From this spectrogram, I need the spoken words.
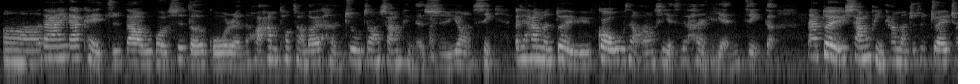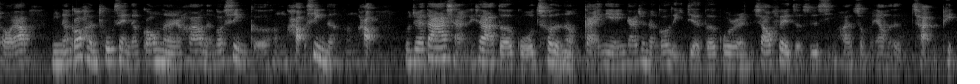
呃，大家应该可以知道，如果是德国人的话，他们通常都会很注重商品的实用性，而且他们对于购物这种东西也是很严谨的。那对于商品，他们就是追求要你能够很凸显你的功能，然后要能够性格很好、性能很好。我觉得大家想一下德国车的那种概念，应该就能够理解德国人消费者是喜欢什么样的产品。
